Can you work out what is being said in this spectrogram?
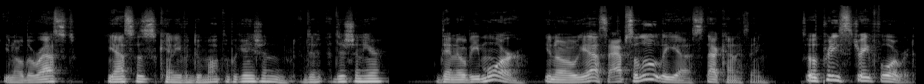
you know, the rest yeses, can't even do multiplication, addition here, then it would be more, you know, yes, absolutely yes, that kind of thing. So it's pretty straightforward.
